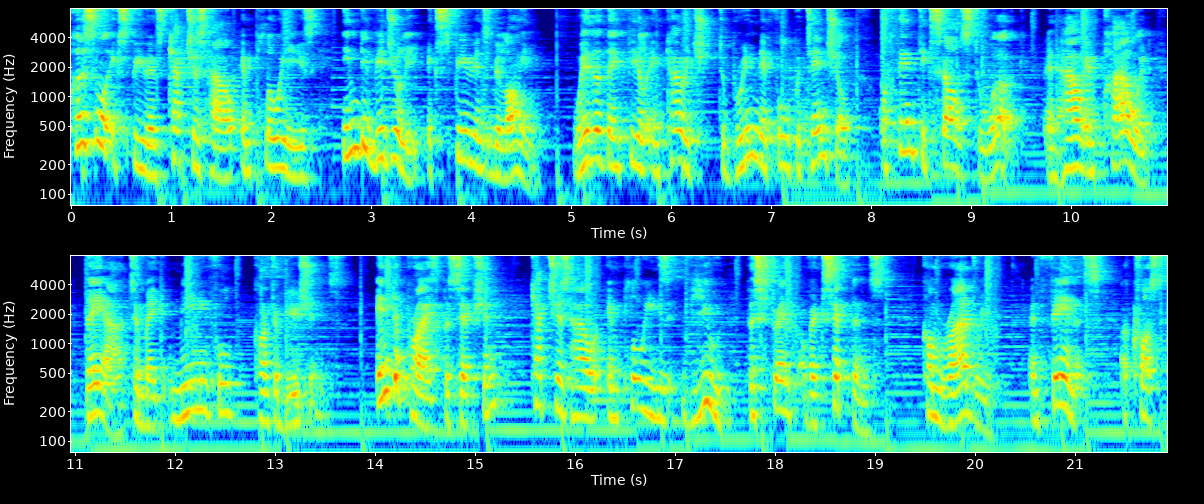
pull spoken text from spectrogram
Personal experience captures how employees individually experience belonging, whether they feel encouraged to bring their full potential, authentic selves to work, and how empowered they are to make meaningful contributions. Enterprise perception captures how employees view the strength of acceptance, camaraderie, and fairness across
